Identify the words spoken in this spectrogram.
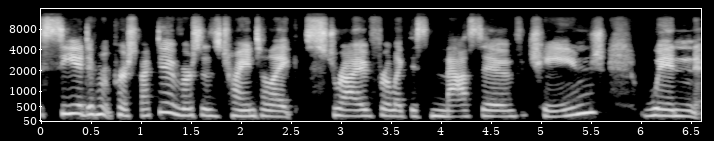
see a different perspective versus trying to like strive for like this massive change when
